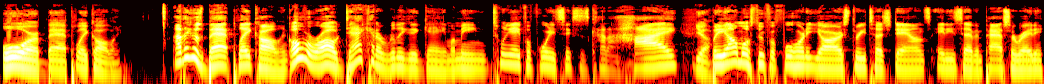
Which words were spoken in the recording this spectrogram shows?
or bad play calling? I think it was bad play calling. Overall, Dak had a really good game. I mean, 28 for 46 is kind of high, Yeah. but he almost threw for 400 yards, three touchdowns, 87 passer rating.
